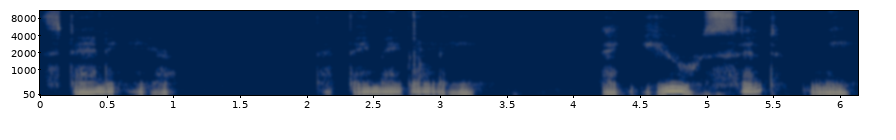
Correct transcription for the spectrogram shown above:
standing here, that they may believe that you sent me.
